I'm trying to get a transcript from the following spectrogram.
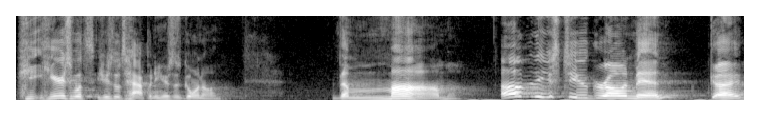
he, here's, what's, here's what's happening, here's what's going on. The mom of these two grown men, okay,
